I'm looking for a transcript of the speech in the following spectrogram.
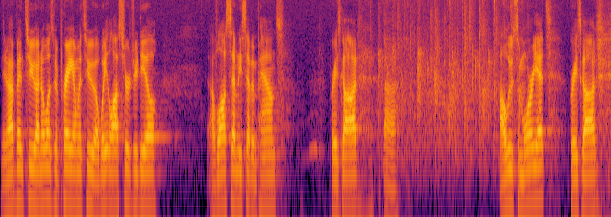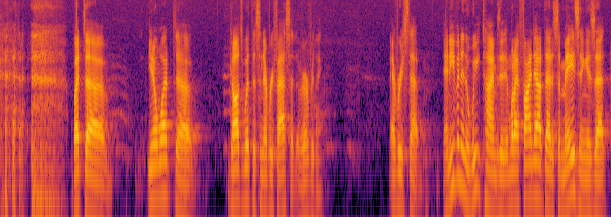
You know, I've been through, I know one's been praying, I went through a weight loss surgery deal. I've lost 77 pounds. Praise God. Uh, I'll lose some more yet. Praise God. but uh, you know what? Uh, God's with us in every facet of everything, every step and even in the weak times, and what I find out that it's amazing is that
